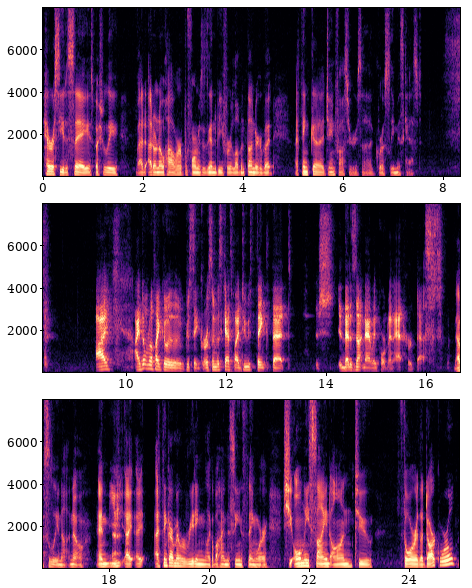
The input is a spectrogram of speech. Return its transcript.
heresy to say, especially. I, I don't know how her performance is going to be for Love and Thunder, but I think uh, Jane Foster is uh, grossly miscast. I I don't know if I go to say grossly miscast, but I do think that sh- that is not Natalie Portman at her best. Absolutely not. No. And you, I, I, I think I remember reading like a behind the scenes thing where she only signed on to Thor: The Dark World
